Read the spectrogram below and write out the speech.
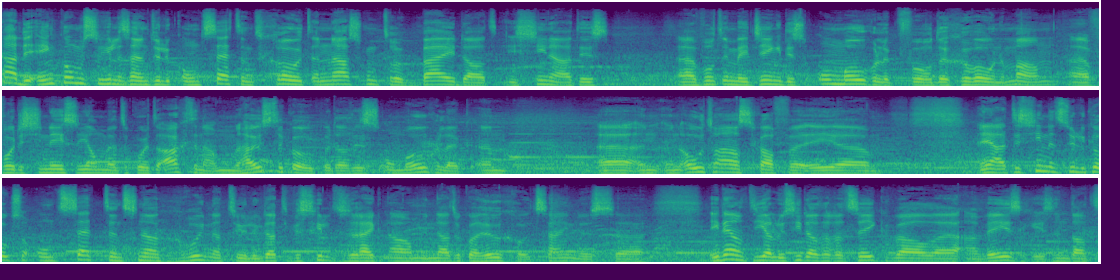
Ja, de inkomensverschillen zijn natuurlijk ontzettend groot. En daarnaast komt er ook bij dat in China het is... Uh, bijvoorbeeld in Beijing, het is onmogelijk voor de gewone man... Uh, voor de Chinese Jan met een korte achternaam om een huis te kopen. Dat is onmogelijk. Een, uh, een, een, auto aanschaffen. en ja, het is China natuurlijk ook zo ontzettend snel gegroeid natuurlijk... dat die verschillen tussen rijk en arm inderdaad ook wel heel groot zijn. Dus ik denk dat die jaloezie dat dat zeker wel aanwezig is... en dat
